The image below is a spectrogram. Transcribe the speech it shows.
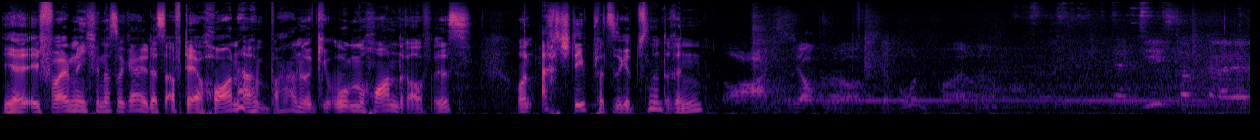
Ja, ich vor allem, ich finde das so geil, dass auf der Horner Bahn wirklich oben ein Horn drauf ist. Und acht Stehplätze gibt es noch drin. Oh, das sieht ja auch gut aus. Der Boden vor allem, ne? Ja, die ist doch geil.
